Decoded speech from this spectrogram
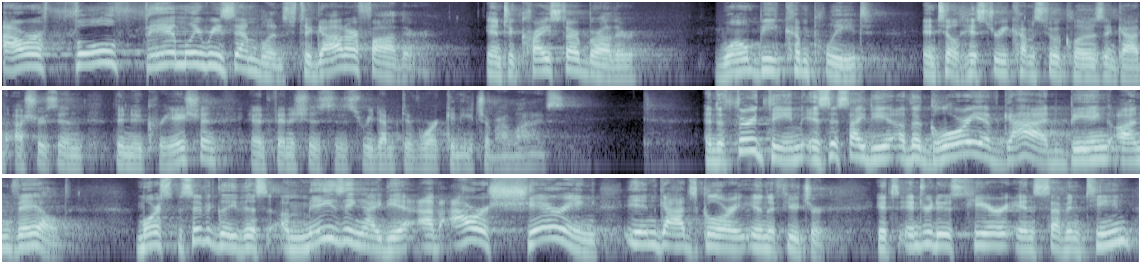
Our full family resemblance to God our Father and to Christ our brother won't be complete until history comes to a close and God ushers in the new creation and finishes his redemptive work in each of our lives. And the third theme is this idea of the glory of God being unveiled. More specifically, this amazing idea of our sharing in God's glory in the future. It's introduced here in 17.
